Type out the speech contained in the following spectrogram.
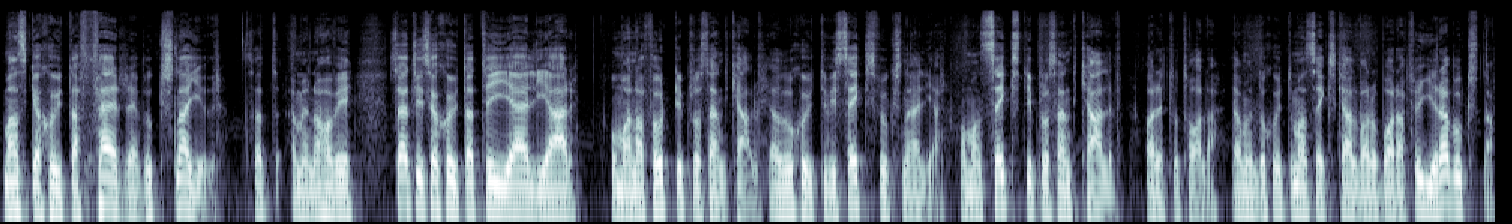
man ska skjuta färre vuxna djur. Så att, jag menar, har vi, säg att vi ska skjuta 10 älgar om man har 40 procent kalv, ja då skjuter vi sex vuxna älgar. Har man 60 procent kalv av det totala, ja men då skjuter man sex kalvar och bara fyra vuxna.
